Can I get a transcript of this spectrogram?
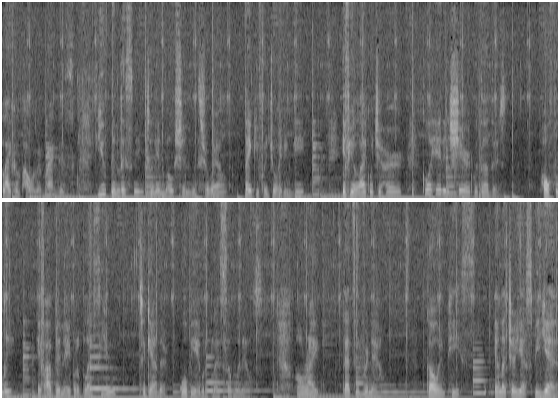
Life Empowerment Practice. You've been listening to In Motion with Sherelle. Thank you for joining me. If you like what you heard, go ahead and share it with others. Hopefully, if I've been able to bless you, together we'll be able to bless someone else. All right, that's it for now. Go in peace and let your yes be yes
